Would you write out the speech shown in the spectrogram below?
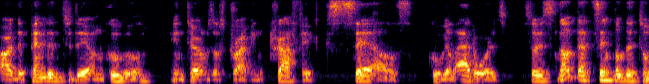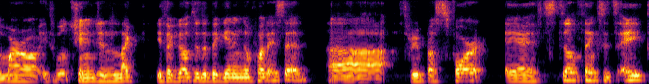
are dependent today on Google in terms of driving traffic, sales, Google AdWords. So it's not that simple that tomorrow it will change. And like if I go to the beginning of what I said, uh, three plus four, AI still thinks it's eight.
